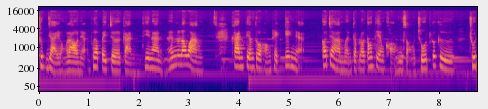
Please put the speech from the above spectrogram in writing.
ชุดใหญ่ของเราเนี่ยเพื่อไปเจอกันที่นั่นนั้นระหว่างการเตรียมตัวของ trekking เนี่ยก็จะเหมือนกับเราต้องเตรียมของอยู่ 2 ชุดก็คือชุด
